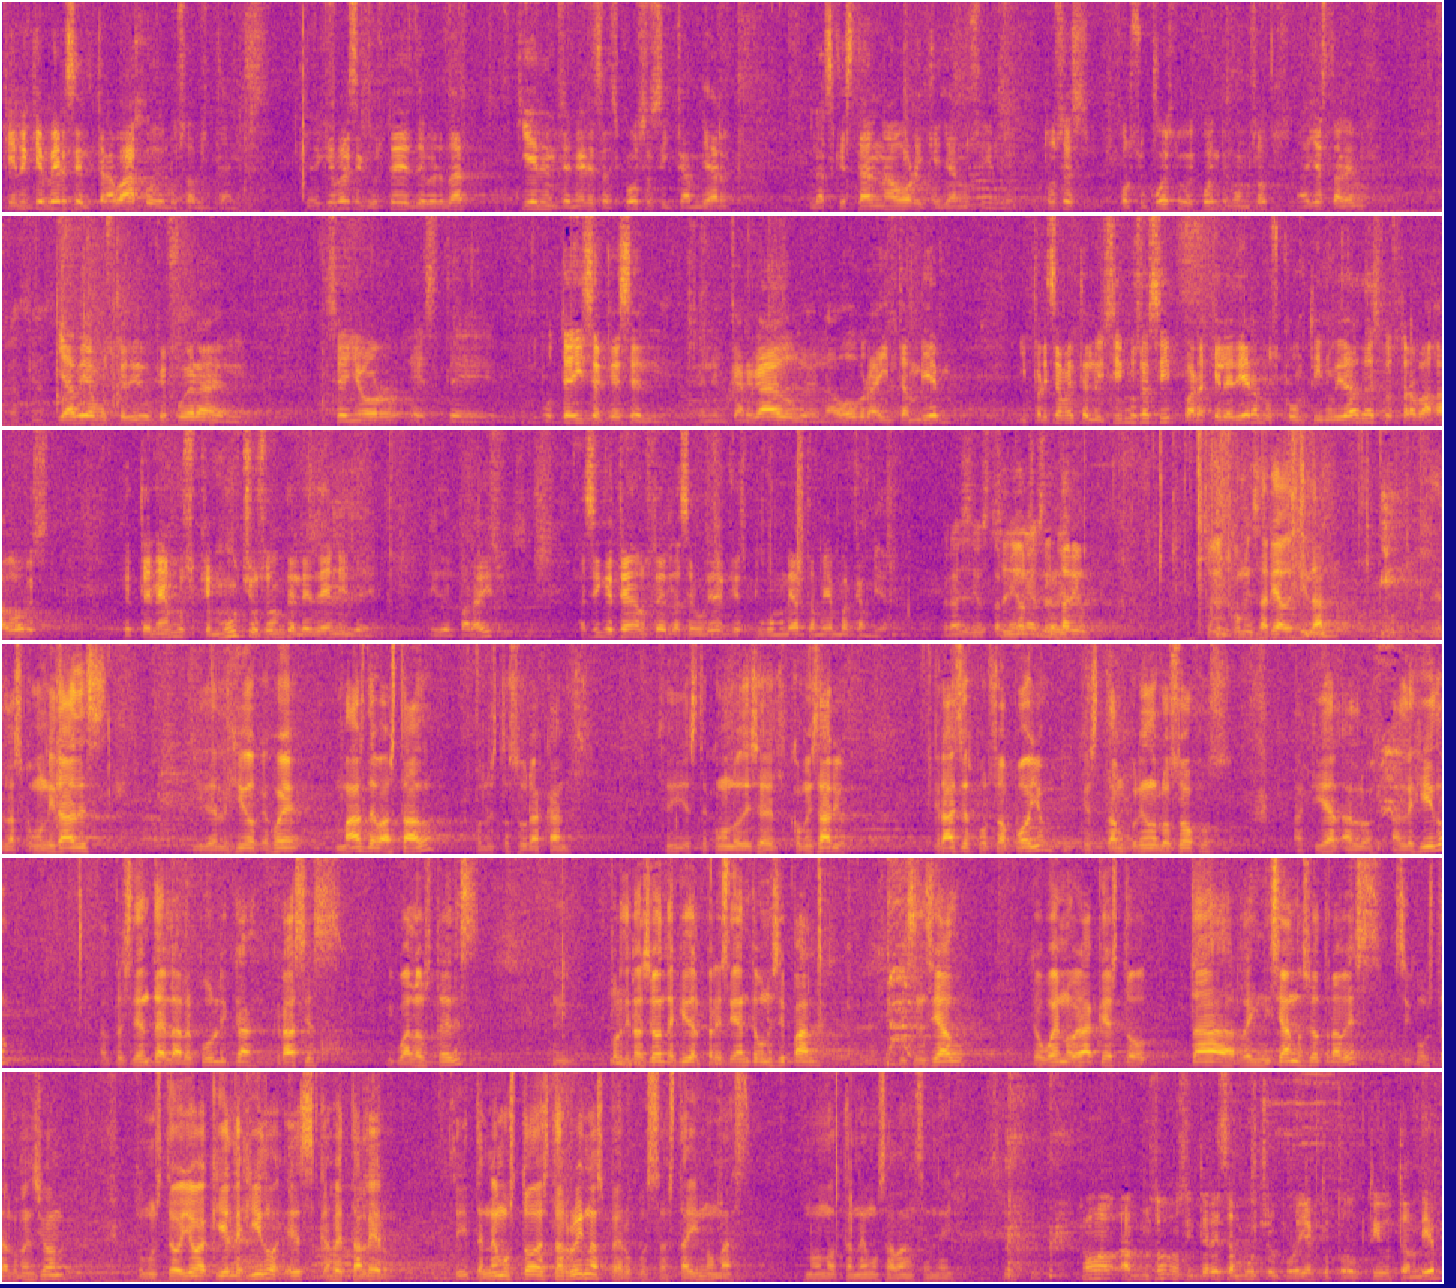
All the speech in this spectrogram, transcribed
tiene que verse el trabajo de los habitantes, tiene que verse que ustedes de verdad quieren tener esas cosas y cambiar las que están ahora y que ya no sirven. Entonces, por supuesto que cuenten con nosotros, allá estaremos. Gracias. Ya habíamos pedido que fuera el señor este, Oteiza, que es el, el encargado de la obra ahí también, y precisamente lo hicimos así para que le diéramos continuidad a estos trabajadores que tenemos, que muchos son del Edén y de, y de Paraíso. Así que tengan ustedes la seguridad de que tu comunidad también va a cambiar. Gracias también. Señor secretario, soy el comisariado Gidal, de las comunidades y del ejido que fue más devastado por estos huracanes. Sí, este, como lo dice el comisario, gracias por su apoyo, que están poniendo los ojos aquí al, al- al ejido, al presidente de la República, gracias, igual a ustedes, en coordinación de aquí del presidente municipal, licenciado, qué bueno, ¿verdad? Que esto está reiniciándose otra vez, así como usted lo menciona, como usted oyó aquí elegido, es cafetalero. ¿Sí? Tenemos todas estas ruinas, pero pues hasta ahí nomás, no, no tenemos avance en ello. No, a nosotros nos interesa mucho el proyecto productivo también.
